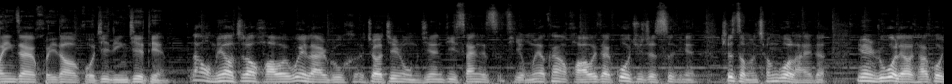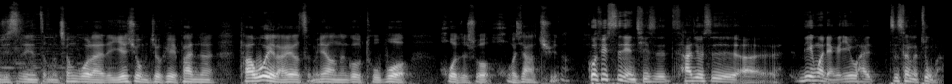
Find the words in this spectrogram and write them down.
欢迎再回到国际临界点。那我们要知道华为未来如何，就要进入我们今天第三个子题。我们要看看华为在过去这四年是怎么撑过来的。因为如果了解它过去四年怎么撑过来的，也许我们就可以判断它未来要怎么样能够突破，或者说活下去呢？过去四年其实它就是呃，另外两个业务还支撑得住嘛。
